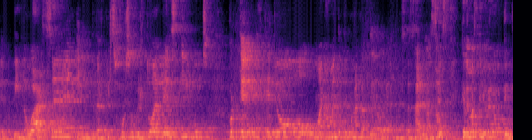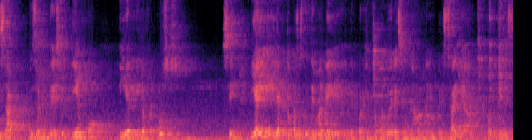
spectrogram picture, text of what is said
eh, innovarse y tener cursos virtuales, ebooks, porque es que yo humanamente tengo una cantidad de horas necesarias. ¿no? Que además te ayuden a optimizar precisamente eso, el tiempo y, el, y los recursos. Sí, y ahí ya que tocas este tema de, de, por ejemplo, cuando eres una empresaria, cuando tienes,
